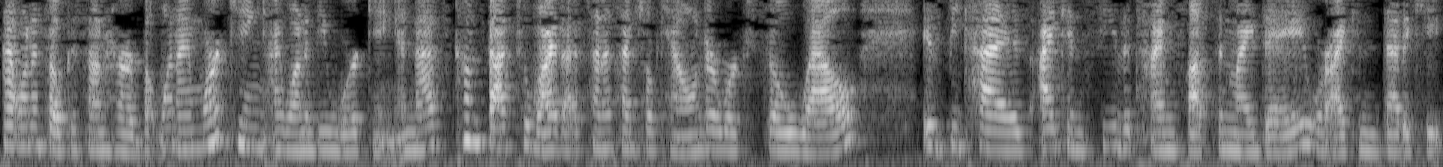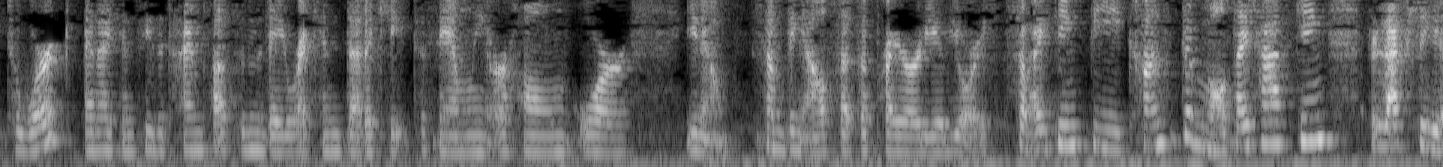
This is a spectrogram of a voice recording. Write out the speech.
I want to focus on her, but when I'm working, I want to be working. And that comes back to why that SeneGence calendar works so well is because I can see the time slots in my day where I can dedicate to work and I can see the time slots in the day where I can dedicate to family or home or you know, something else that's a priority of yours. So I think the concept of multitasking, there's actually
